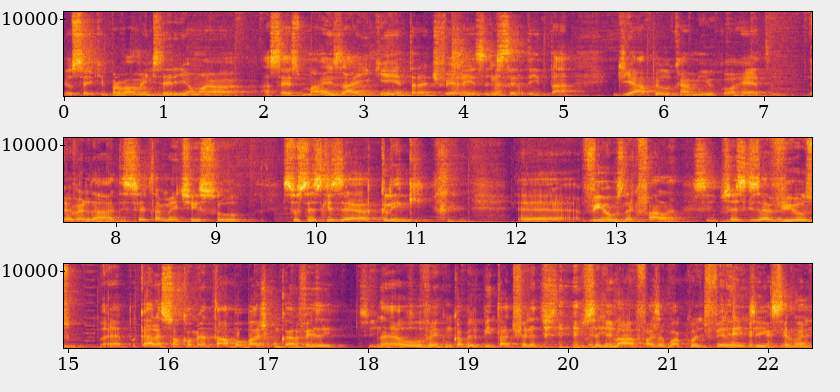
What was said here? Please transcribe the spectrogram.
eu sei que provavelmente teria um maior acesso. Mas aí que entra a diferença de você tentar guiar pelo caminho correto. É verdade, certamente isso. Se vocês quiserem, clique. É, views, né? Que fala, né? Sim. Se vocês quiserem views, é, cara, é só comentar uma bobagem que um cara fez aí. Sim. Né? Ou vem com o cabelo pintado diferente, sei lá, faz alguma coisa diferente aí que você vai.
